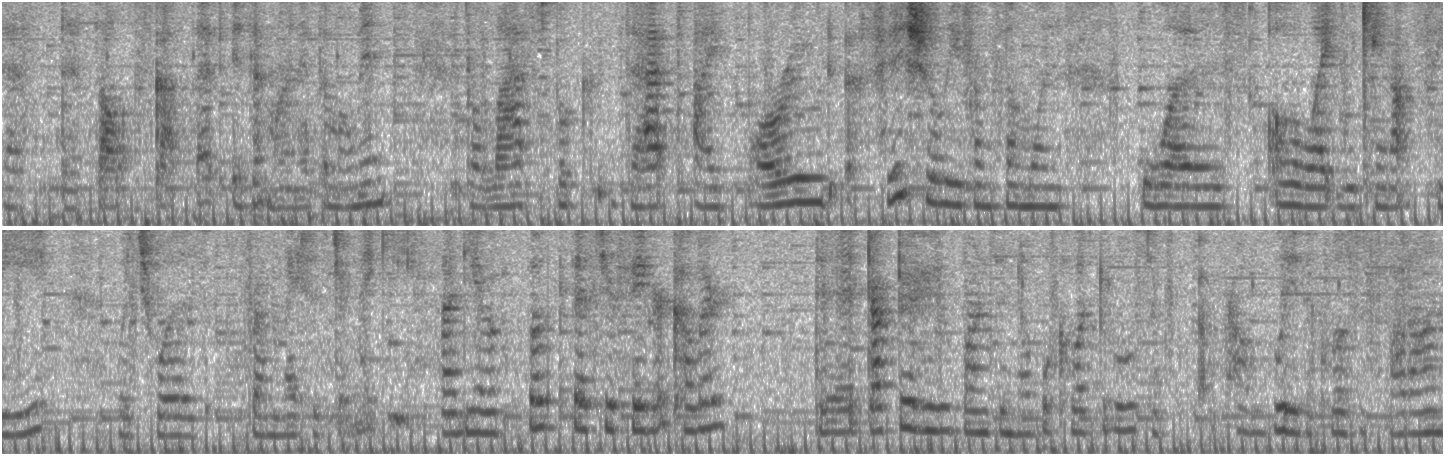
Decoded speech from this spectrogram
That's that's all I've got that isn't mine at the moment. The last book that I borrowed officially from someone was All the Light We Cannot See which was from my sister Nikki. Uh, do you have a book that's your favorite color? The Doctor Who Barnes & Noble collectibles are probably the closest spot on.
